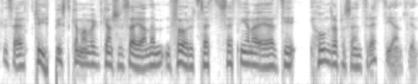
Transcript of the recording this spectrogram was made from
ska vi säga, typiskt kan man väl kanske säga när förutsättningarna är till 100 procent rätt egentligen.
